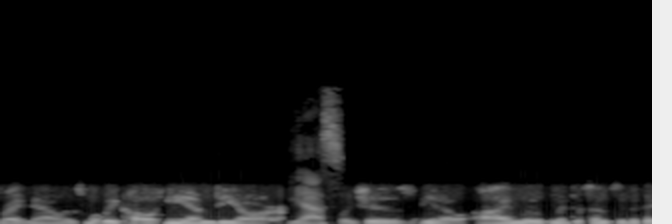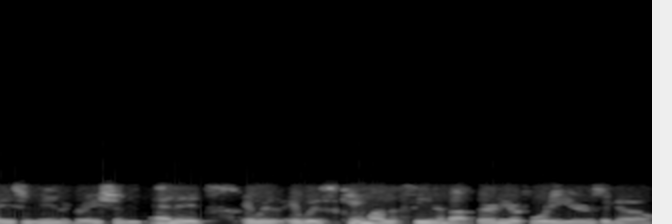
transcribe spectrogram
right now is what we call EMDR. Yes, which is you know eye movement desensitization reintegration, and it's it was it was came on the scene about 30 or 40 years ago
